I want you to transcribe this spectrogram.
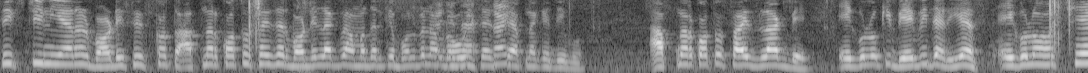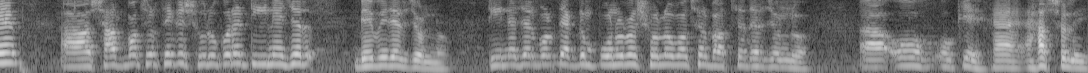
সিক্সটিন ইয়ারের বডি সাইজ কত? আপনার কত সাইজের বডি লাগবে আমাদেরকে বলবেন আমরা ওই সাইজটা আপনাকে দিব। আপনার কত সাইজ লাগবে? এগুলো কি বেবিদের ইয়েস এগুলো হচ্ছে সাত বছর থেকে শুরু করে টিনেজের বেবিদের জন্য। টিন টিনেজার বলতে একদম পনেরো ষোলো বছর বাচ্চাদের জন্য। ও ওকে হ্যাঁ আসলেই।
